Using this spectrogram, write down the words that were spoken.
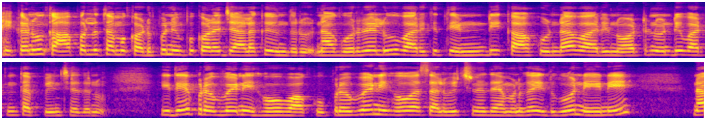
ఇకను కాపర్లు తమ కడుపు నింపుకోవడం జాలకు ఉందరు నా గొర్రెలు వారికి తిండి కాకుండా వారి నోట నుండి వాటిని తప్పించెదను. ఇదే ప్రభువైన యెహోవాకు. ప్రభువైన యెహోవా సెలవిచ్చినదేమనగా ఇదిగో నేనే నా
